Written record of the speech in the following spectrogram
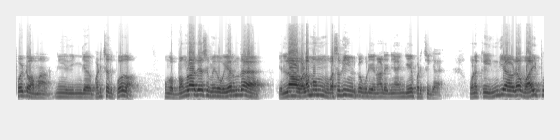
போயிட்டு வாமா நீ இங்கே படித்தது போதும். உங்கள் பங்களாதேஷ் மிக உயர்ந்த எல்லா வளமும் வசதியும் இருக்கக்கூடிய நாடு. நீ அங்கேயே படிச்சுக்க. உனக்கு இந்தியாவில் வாய்ப்பு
